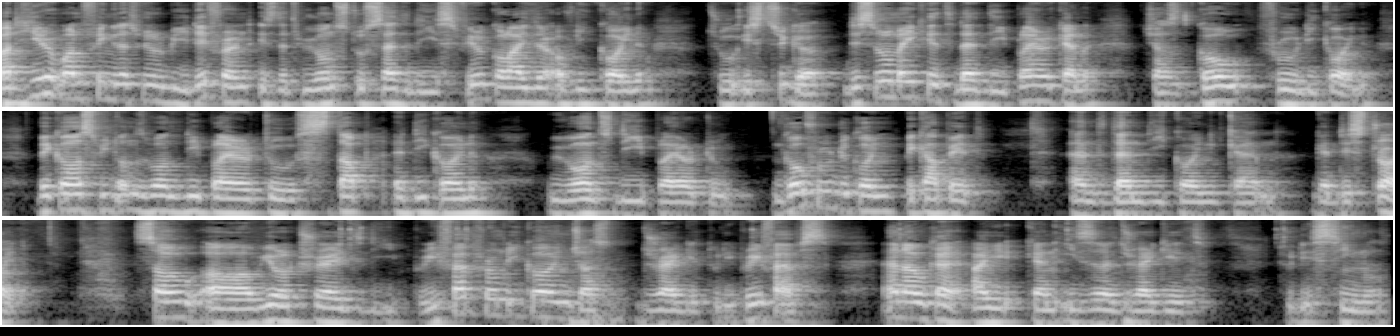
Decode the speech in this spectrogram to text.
But here one thing that will be different is that we want to set the sphere collider of the coin to is trigger. This will make it that the player can just go through the coin. Because we don't want the player to stop at the coin, we want the player to go through the coin, pick up it, and then the coin can get destroyed. So uh, we will create the prefab from the coin, just drag it to the prefabs, and now I can easily drag it to the scene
